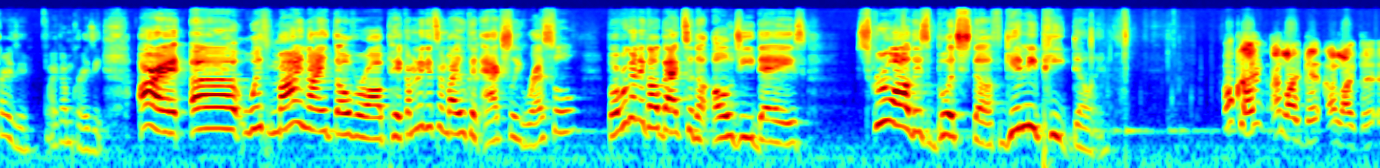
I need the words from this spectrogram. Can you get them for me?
crazy. Like I'm crazy. All right. Uh, with my ninth overall pick, I'm gonna get somebody who can actually wrestle. But we're gonna go back to the OG days. Screw all this butch stuff. Give me Pete Dunne. Okay, I like that. I like that.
